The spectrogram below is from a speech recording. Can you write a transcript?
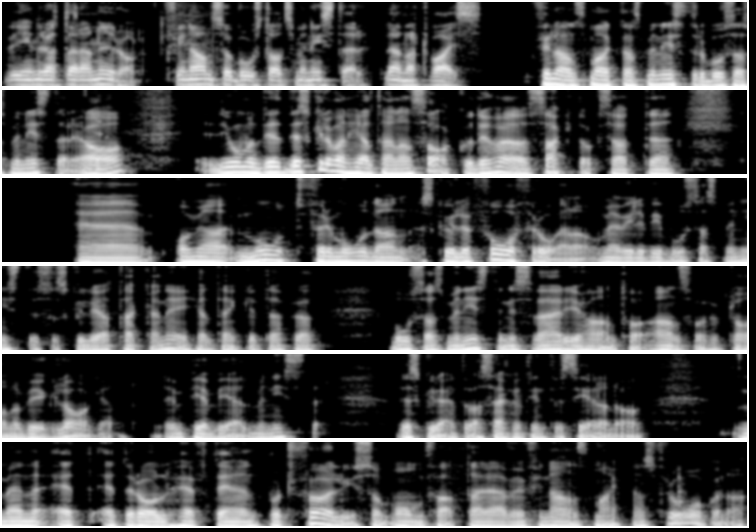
vi inrättar en ny roll, finans och bostadsminister, Lennart Weiss. Finansmarknadsminister och bostadsminister, ja. Jo, men det, det skulle vara en helt annan sak och det har jag sagt också att eh, eh, om jag mot förmodan skulle få frågan om jag ville bli bostadsminister så skulle jag tacka nej helt enkelt därför att bostadsministern i Sverige har ansvar för plan och bygglagen. Det är en PBL-minister. Det skulle jag inte vara särskilt intresserad av. Men ett, ett rollhäfte, en portfölj som omfattar även finansmarknadsfrågorna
